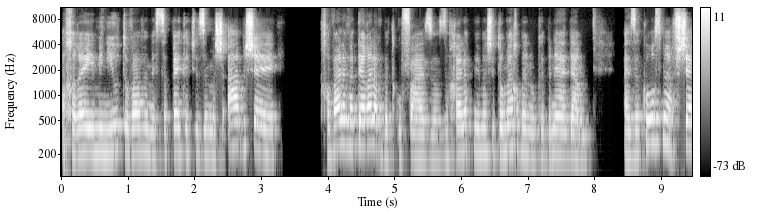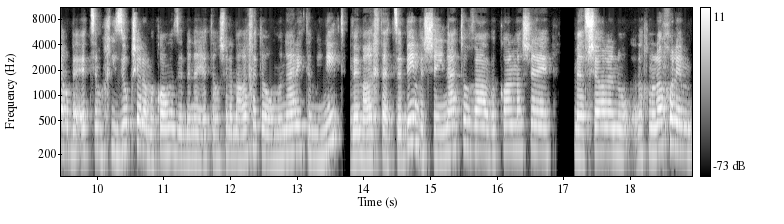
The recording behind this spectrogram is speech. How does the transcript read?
אחרי מיניות טובה ומספקת, שזה משאב שחבל לוותר עליו בתקופה הזו, זה חלק ממה שתומך בנו כבני אדם. אז הקורס מאפשר בעצם חיזוק של המקום הזה בין היתר של המערכת ההורמונלית המינית ומערכת העצבים ושינה טובה וכל מה שמאפשר לנו, אנחנו לא יכולים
